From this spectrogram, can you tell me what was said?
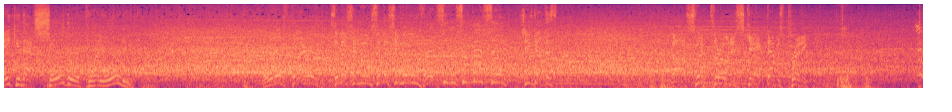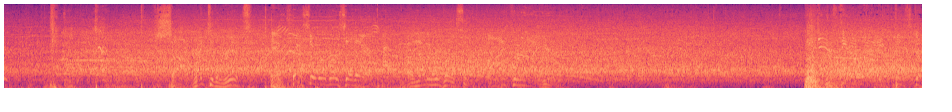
Making that shoulder a priority. Is, Byron. Submission move, submission move. That's a submission. She's got this. Slipped through and escaped. That was pretty. Shot right to the ribs. Impressive reversal there. Another reversal. Eye for eye here. Nasty Rowdy Buster.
